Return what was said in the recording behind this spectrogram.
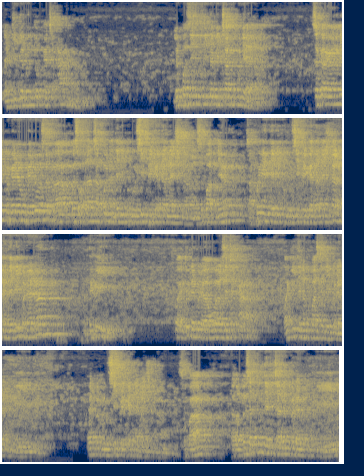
dan kita bentuk kacaan lepas itu kita bincang kemudian sekarang ni bergaduh-gaduh sebab persoalan siapa nak jadi pengurusi Perikatan Nasional sebabnya siapa yang jadi pengurusi Perikatan Nasional akan jadi Perdana Menteri sebab itu daripada awal saya cakap bagi terlepas jadi Perdana Menteri dan pengurusi Perikatan Nasional. Sebab kalau bersatu jadi calon Perdana Menteri,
